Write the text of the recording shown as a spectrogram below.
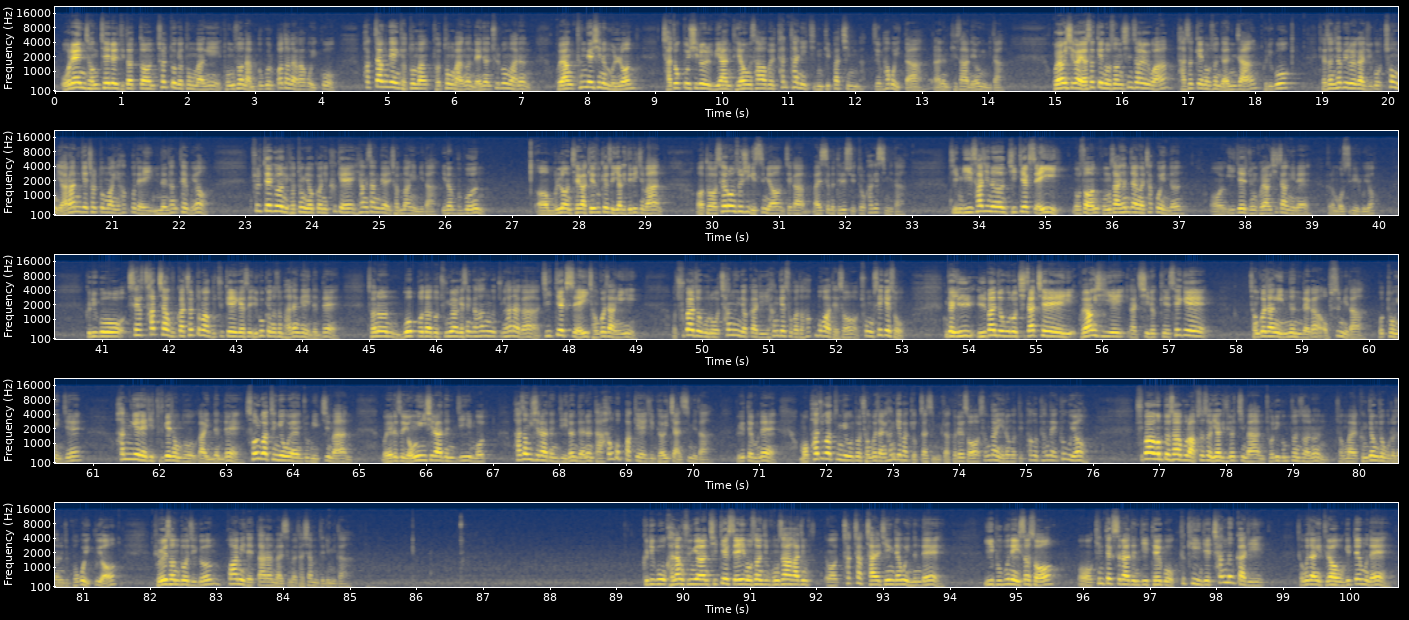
오랜 정체를 뒤덮던 철도 교통망이 동서남북으로 뻗어나가고 있고 확장된 교통망, 교통망은 내년 출범하는 고양 특례시는 물론 자족 도시를 위한 대형 사업을 탄탄히 지금 뒷받침 지금 하고 있다라는 기사 내용입니다. 고양시가 6개 노선 신설과 5개 노선 연장 그리고 개선 협의를 해가지고 총 11개 철도망이 확보되어 있는 상태고요. 출퇴근 교통 여건이 크게 향상될 전망입니다. 이런 부분 어, 물론 제가 계속해서 이야기 드리지만 어, 더 새로운 소식 있으면 제가 말씀을 드릴 수 있도록 하겠습니다. 지금 이 사진은 GTX-A 노선 공사 현장을 찾고 있는 어, 이재준 고양시장님의 그런 모습이고요. 그리고 4차 국가 철도망 구축 계획에서 7개 노선 반영되어 있는데 저는 무엇보다도 중요하게 생각하는 것 중에 하나가 GTX-A 정거장이 추가적으로 창릉역까지 한 개소가 더 확보가 돼서 총 3개소. 그러니까 일, 반적으로 지자체 고양시 같이 이렇게 3개 정거장이 있는 데가 없습니다. 보통 이제 한 개 내지 두 개 정도가 있는데 서울 같은 경우에는 좀 있지만 뭐 예를 들어서 용인시라든지 뭐 화성시라든지 이런 데는 다 한 곳밖에 지금 벼 있지 않습니다. 그렇기 때문에 뭐 파주 같은 경우도 정거장이 한 개밖에 없지 않습니까? 그래서 상당히 이런 것들이 파급이 상당히 크고요. 추가 검토 사업으로 앞서서 이야기 드렸지만 조리금토선은 정말 긍정적으로 저는 좀 보고 있고요. 교회선도 지금 포함이 됐다는 말씀을 다시 한번 드립니다. 그리고 가장 중요한 GTX-A 노선 지금 공사가 지금 어, 착착 잘 진행되고 있는데 이 부분에 있어서 어, 킨텍스라든지 대곡 특히 이제 창릉까지 정거장이 들어오기 때문에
